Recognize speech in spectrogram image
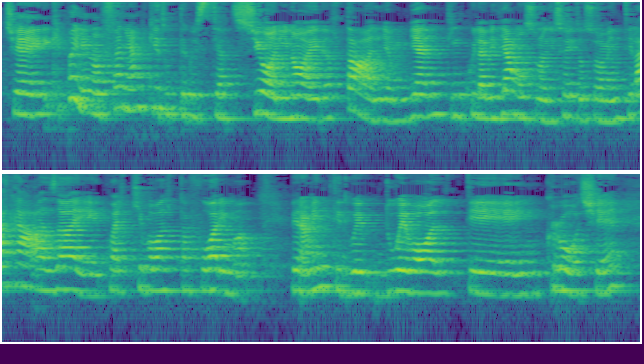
Cioè, che poi lei non fa neanche tutte queste azioni, no? In realtà gli ambienti in cui la vediamo sono di solito solamente la casa e qualche volta fuori, ma veramente due, due volte in croce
